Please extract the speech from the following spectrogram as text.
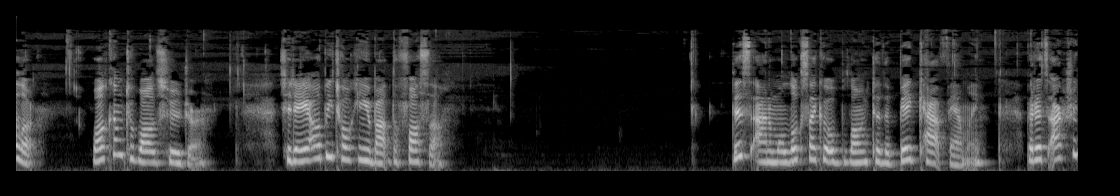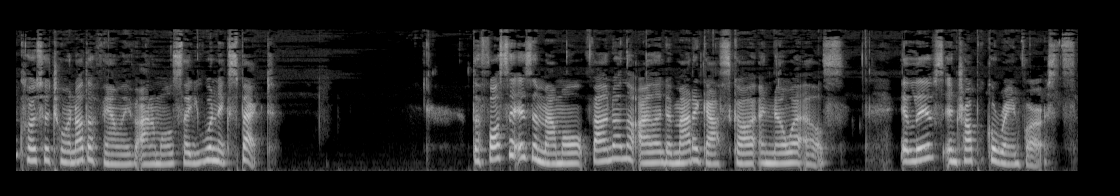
Hello, welcome to Wild Suzhou. Today I'll be talking about the fossa. This animal looks like it would belong to the big cat family, but it's actually closer to another family of animals that you wouldn't expect. The fossa is a mammal found on the island of Madagascar and nowhere else. It lives in tropical rainforests.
